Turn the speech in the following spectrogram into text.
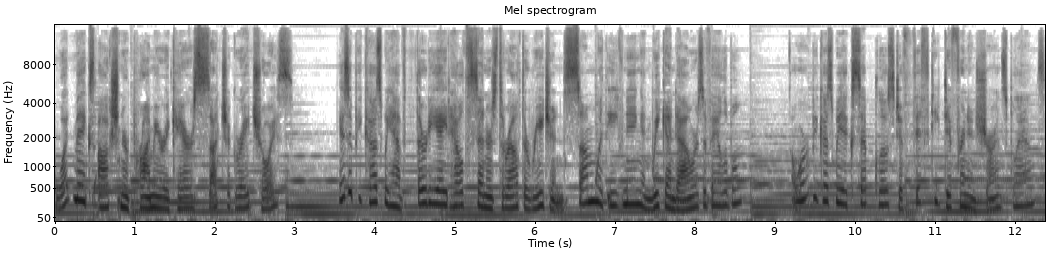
What makes Ochsner Primary Care such a great choice? Is it because we have 38 health centers throughout the region, some with evening and weekend hours available? Or because we accept close to 50 different insurance plans?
